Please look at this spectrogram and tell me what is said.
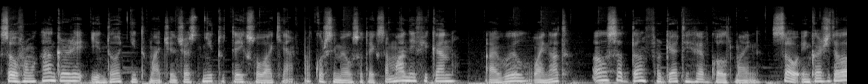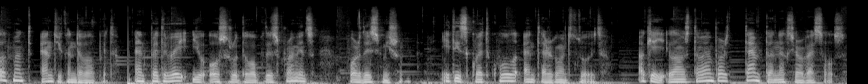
So from Hungary you don't need much, you just need to take Slovakia. Of course you may also take some money if you can. I will, why not? Also don't forget you have gold mine. So encourage development and you can develop it. And by the way, you also develop this province for this mission. It is quite cool and I recommend to do it. Okay, 11th November, time to annex your vessels.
